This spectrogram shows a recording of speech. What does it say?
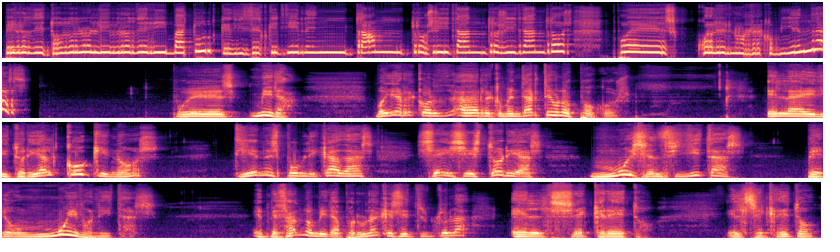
pero de todos los libros de Eric Batut, que dices que tienen tantos y tantos y tantos, pues, ¿cuáles nos recomiendas? Pues mira, voy a, a recomendarte unos pocos. En la editorial Coquinos tienes publicadas seis historias muy sencillitas, pero muy bonitas. Empezando, mira, por una que se titula El secreto. El secreto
